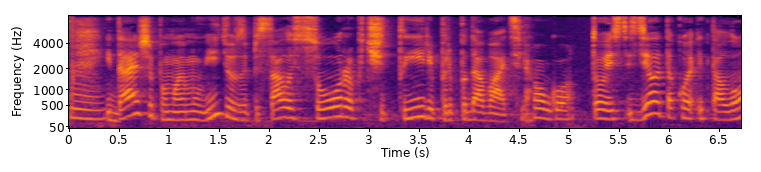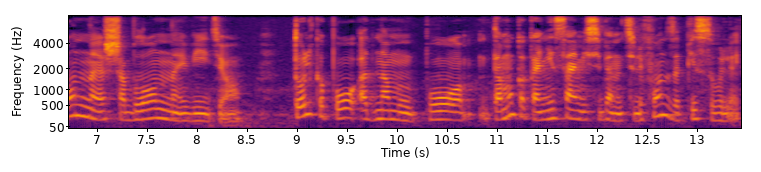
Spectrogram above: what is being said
М-м. И дальше по моему видео записалось 44 преподавателя. Ого. То есть сделать такое эталонное, шаблонное видео только по одному, по тому, как они сами себя на телефон записывали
